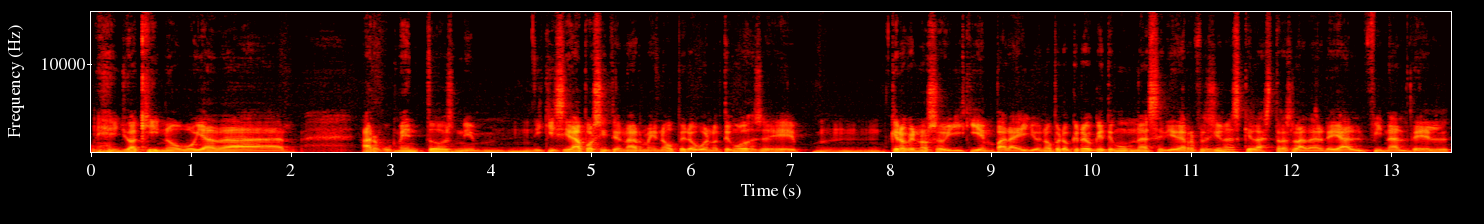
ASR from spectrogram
Yo aquí no voy a dar argumentos ni, ni, quisiera posicionarme, ¿no? Pero bueno, tengo, eh, creo que no soy quien para ello, ¿no? Pero creo que tengo una serie de reflexiones que las trasladaré al final del,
